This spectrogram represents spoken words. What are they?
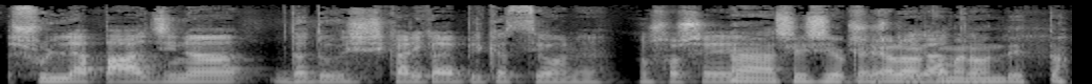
sulla pagina da dove si scarica l'applicazione. Non so se. Ah, sì, sì, ok. Allora, come non detto.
